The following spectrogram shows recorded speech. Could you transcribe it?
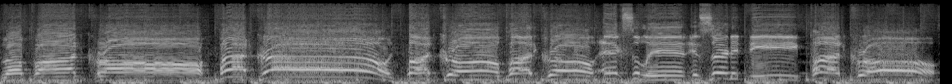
The pod crawl! Pod crawl! Pod crawl! Pod crawl! Excellent! Insert it deep! Pod crawl!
